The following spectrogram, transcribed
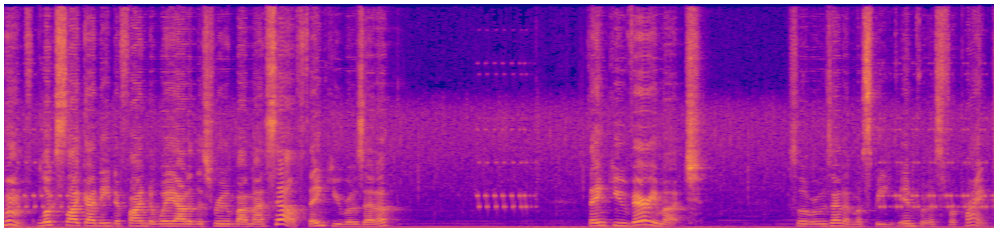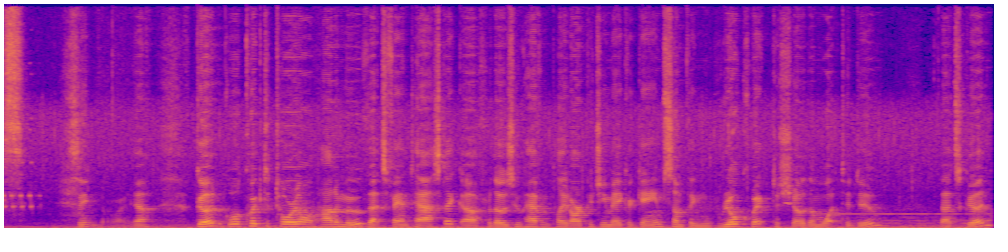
Hmm, looks like I need to find a way out of this room by myself. Thank you, Rosetta. Thank you very much. So Rosetta must be infamous for pranks. See, yeah. Good. Well, quick tutorial on how to move. That's fantastic. Uh, for those who haven't played RPG Maker games, something real quick to show them what to do. That's good.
